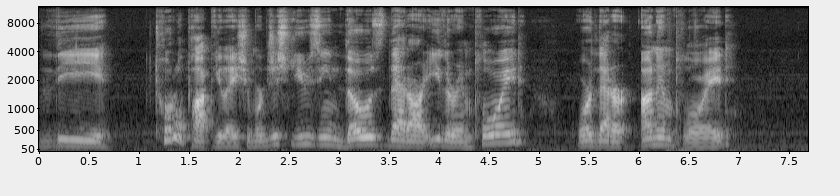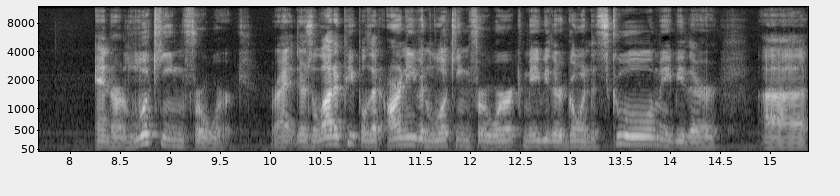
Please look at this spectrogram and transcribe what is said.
the total population, we're just using those that are either employed or that are unemployed and are looking for work, right? There's a lot of people that aren't even looking for work. Maybe they're going to school, maybe they're uh,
